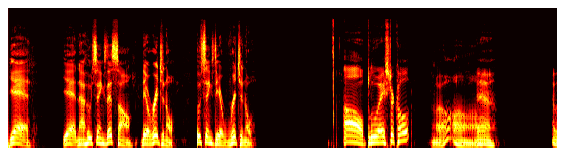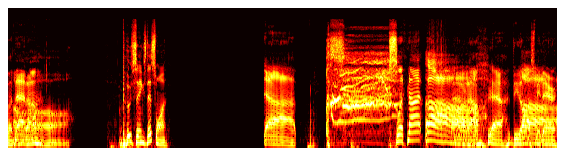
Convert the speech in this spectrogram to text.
Yeah. Yeah. Now, who sings this song? The original. Who sings the original? Oh, Blue Oyster Cult? Oh. Yeah. How about that, huh? Oh. Who sings this one? Uh, Slipknot? Oh. I don't know. Yeah, you lost me there.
